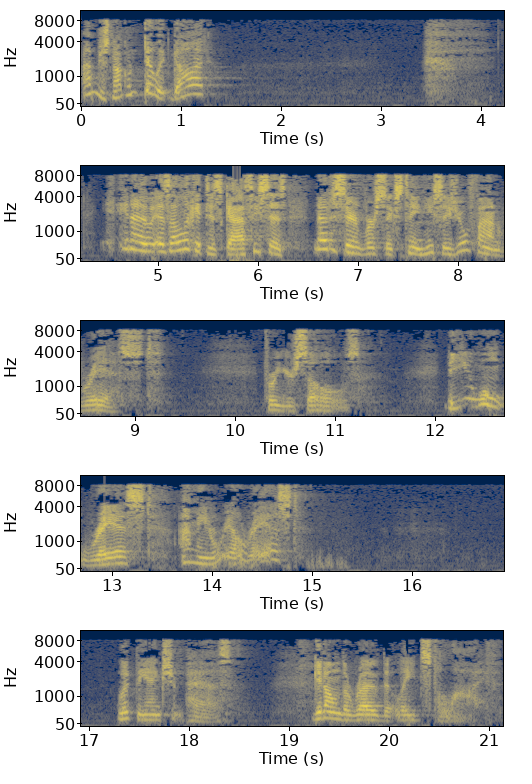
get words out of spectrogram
I'm just not going to do it, God. you know, as I look at this, guys, he says, notice there in verse 16, he says, you'll find rest for your souls. Do you want rest? I mean, real rest? Look the ancient paths. Get on the road that leads to life.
